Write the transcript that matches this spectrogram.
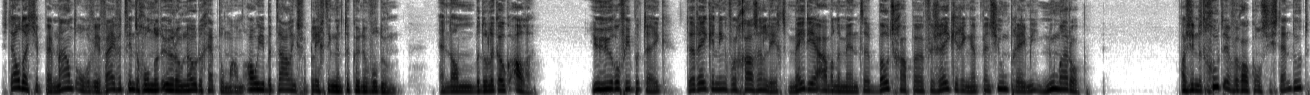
Stel dat je per maand ongeveer 2500 euro nodig hebt om aan al je betalingsverplichtingen te kunnen voldoen. En dan bedoel ik ook alle. Je huur of hypotheek, de rekening voor gas en licht, mediaabonnementen, boodschappen, verzekeringen, pensioenpremie, noem maar op. Als je het goed en vooral consistent doet,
